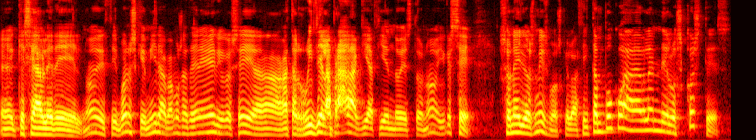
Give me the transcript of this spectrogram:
eh, que se hable de él, ¿no? De decir, bueno, es que mira, vamos a tener, yo qué sé, a Gata Ruiz de la Prada aquí haciendo esto, ¿no? Yo qué sé, son ellos mismos que lo hacen. Y tampoco hablan de los costes.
